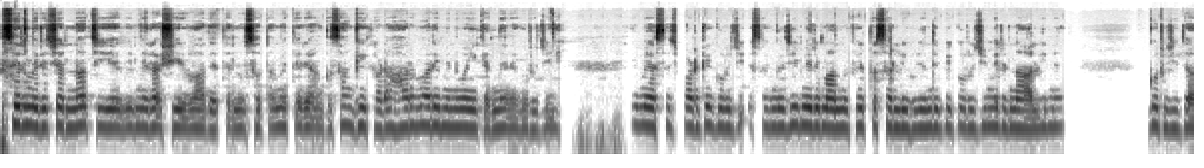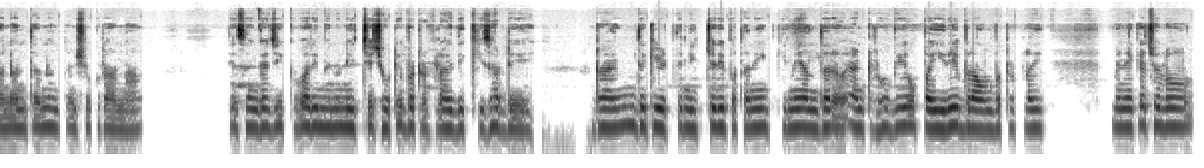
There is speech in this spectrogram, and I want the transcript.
ਸਿਰ ਮੇਰੇ ਚਰਨਾਂ 'ਚ ਹੀ ਹੈ ਵੀ ਮੇਰਾ ਆਸ਼ੀਰਵਾਦ ਹੈ, ਤੈਨੂੰ ਸਦਾ ਮੈਂ ਤੇਰੇ ਅੰਗ ਸੰਗ ਹੀ ਖੜਾ, ਹਰ ਵਾਰੀ ਮੈਨੂੰ ਇਹੀ ਕਹਿੰਦੇ ਨੇ ਗੁਰੂ ਜੀ। ਇਹ ਮੈਸੇਜ ਪੜ੍ਹ ਕੇ ਗੁਰੂ ਜੀ, ਸੰਗਤ ਜੀ ਮੇਰੇ ਮਨ ਨੂੰ ਫਿਰ ਤਸੱਲੀ ਹੋ ਜਾਂਦੀ ਵੀ ਗੁਰੂ ਜੀ ਮੇਰੇ ਨਾਲ ਹੀ ਨੇ। ਗੁਰੂ ਜੀ ਦਾ ਅਨੰਤ ਅਨੰਤ ਸ਼ੁਕਰਾਨਾ। ਤੇ ਸੰਗਤ ਜੀ ਇੱਕ ਵਾਰੀ ਮੈਨੂੰ ਨੀਚੇ ਛੋਟੀ ਬਟਰਫਲਾਈ ਦਿਖੀ ਸਾਡੇ ਡਰਾਇੰਗ ਦੇ ਗੇਟ ਤੇ ਨੀਚੇ ਦੀ ਪਤਾ ਨਹੀਂ ਕਿਵੇਂ ਅੰਦਰ ਐਂਟਰ ਹੋ ਗਈ, ਉਹ ਪਈ ਰਹੀ ਬਰਾਊਨ ਬਟਰਫਲਾਈ ਮੈਨੇ ਕਿਹਾ, ਚਲੋ,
